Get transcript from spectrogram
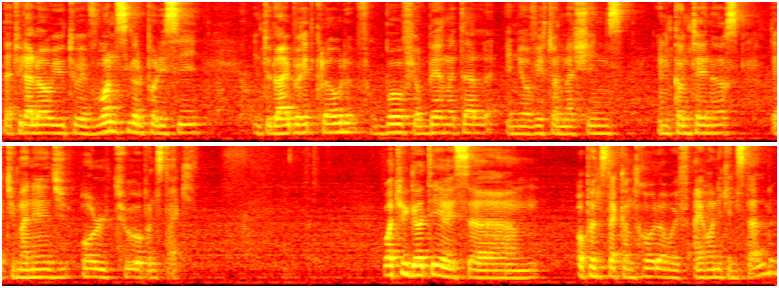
that will allow you to have one single policy into the hybrid cloud for both your bare metal and your virtual machines and containers that you manage all through OpenStack. What we got here is um, OpenStack controller with Ironic installed.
